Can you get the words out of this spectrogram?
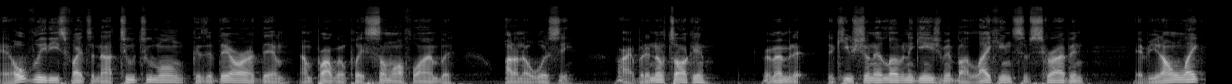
And hopefully these fights are not too, too long. Because if they are, then I'm probably going to play some offline. But I don't know. We'll see. All right. But enough talking. Remember to, to keep showing that love and engagement by liking, subscribing. If you don't like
